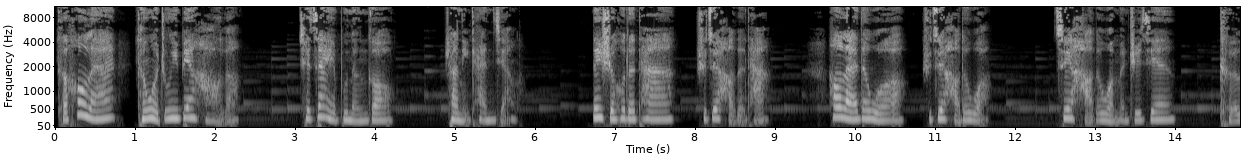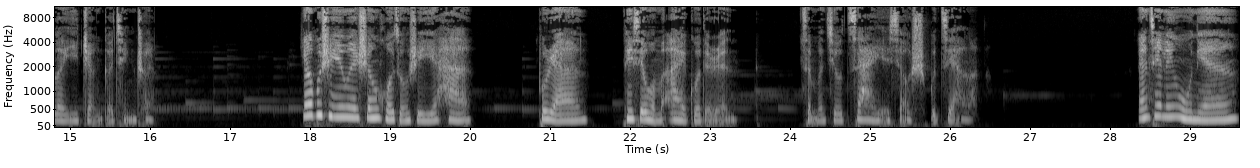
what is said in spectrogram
可后来等我终于变好了，却再也不能够让你看见了。那时候的他是最好的他。后来的我是最好的我，最好的我们之间，隔了一整个青春。要不是因为生活总是遗憾，不然那些我们爱过的人，怎么就再也消失不见了呢？两千零五年，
